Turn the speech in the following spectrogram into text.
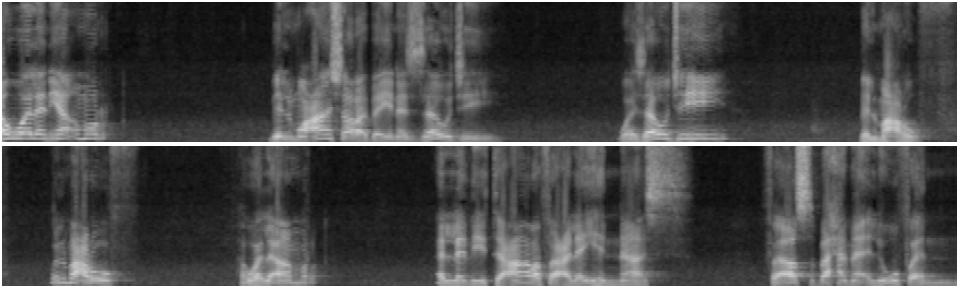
اولا يأمر بالمعاشرة بين الزوج وزوجه بالمعروف والمعروف هو الأمر الذي تعارف عليه الناس فأصبح مالوفا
